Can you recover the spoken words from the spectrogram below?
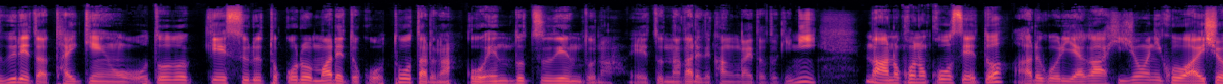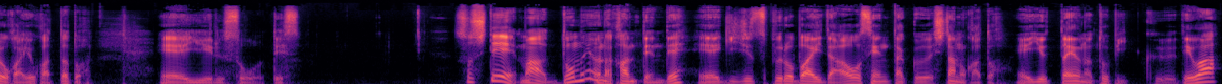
優れた体験をお届けするところまでと、こう、トータルな、こう、エンドツーエンドな、えっ、ー、と、流れで考えたときに、まあ、あの、この構成と Algolia が非常にこう、相性が良かったと、えー、言えるそうです。そして、まあ、どのような観点で、えー、技術プロバイダーを選択したのかと、えー、言ったようなトピックでは、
